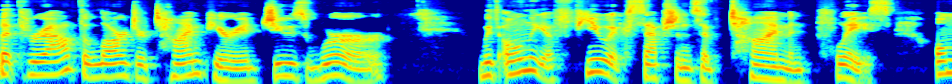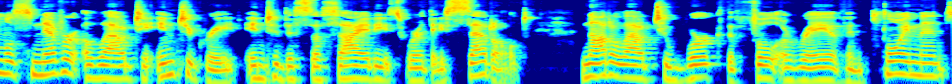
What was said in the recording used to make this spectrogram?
But throughout the larger time period, Jews were, with only a few exceptions of time and place, almost never allowed to integrate into the societies where they settled, not allowed to work the full array of employment,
